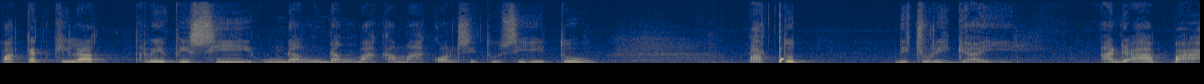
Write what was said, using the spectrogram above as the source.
paket kilat revisi Undang-Undang Mahkamah Konstitusi itu patut dicurigai. Ada apa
